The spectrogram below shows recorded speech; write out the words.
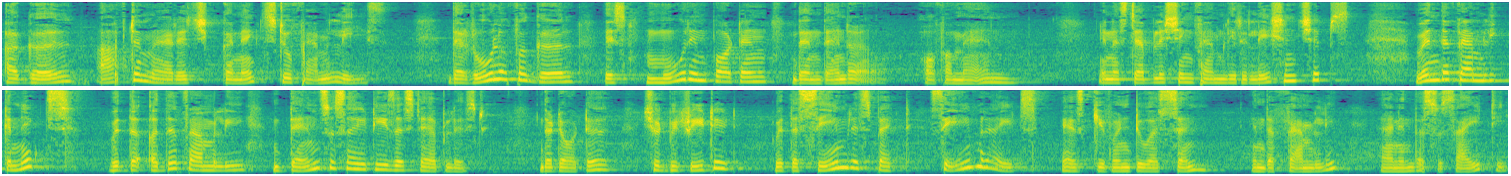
A girl after marriage connects to families. The role of a girl is more important than that of a man in establishing family relationships. When the family connects with the other family, then society is established. The daughter should be treated with the same respect, same rights as given to a son in the family and in the society.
